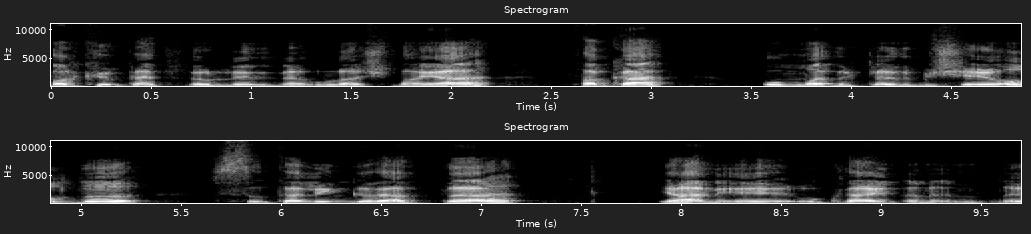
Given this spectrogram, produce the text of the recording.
Bakü petrollerine ulaşmaya. Fakat ummadıkları bir şey oldu. Stalingrad'da yani e, Ukrayna'nın e,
